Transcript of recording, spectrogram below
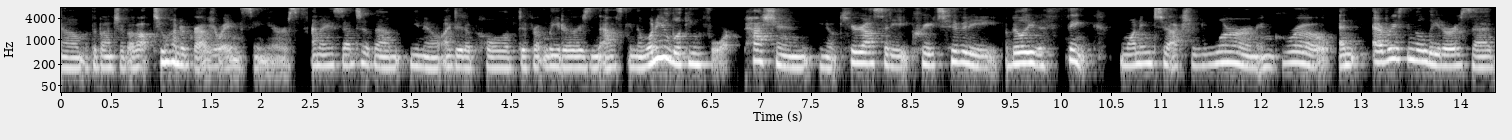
um, with a bunch of about 200 graduating seniors, and I said to them, you know, I did a poll of different leaders and asking them, what are you looking for? Passion, you know, curiosity, creativity, ability to think, wanting to actually learn and grow. And every single leader said,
